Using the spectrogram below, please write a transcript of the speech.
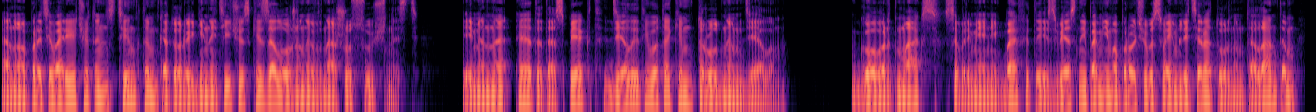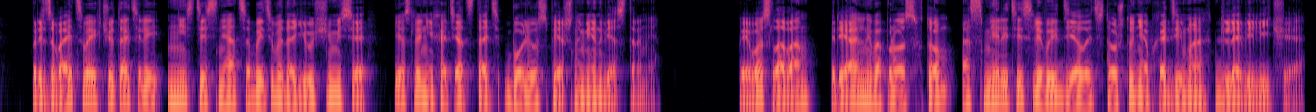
Оно противоречит инстинктам, которые генетически заложены в нашу сущность. Именно этот аспект делает его таким трудным делом. Говард Макс, современник Баффета, известный помимо прочего своим литературным талантом, призывает своих читателей не стесняться быть выдающимися, если они хотят стать более успешными инвесторами. По его словам, реальный вопрос в том, осмелитесь ли вы делать то, что необходимо для величия.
